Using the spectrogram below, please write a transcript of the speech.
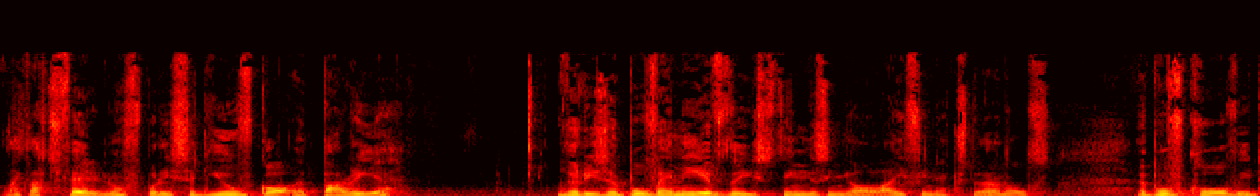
like that's fair enough. But he said, you've got a barrier that is above any of these things in your life in externals, above COVID,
